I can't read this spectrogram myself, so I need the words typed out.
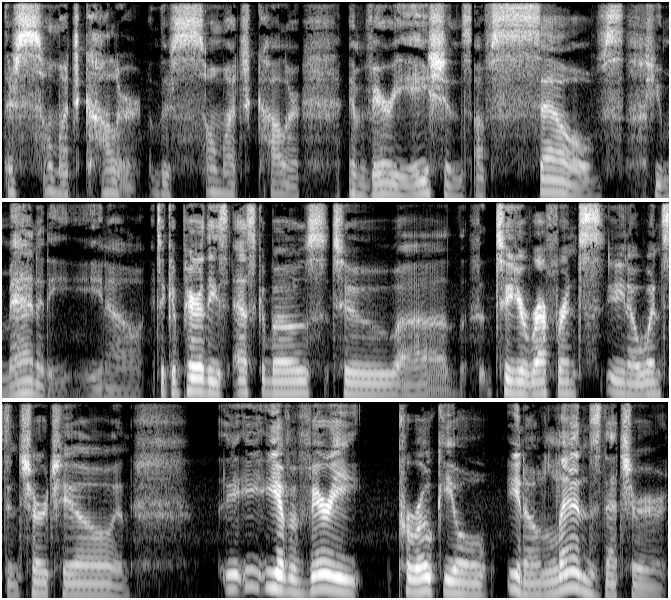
there's so much color. There's so much color and variations of selves, humanity. You know, to compare these Eskimos to uh, to your reference, you know, Winston Churchill, and you have a very parochial you know lens that you're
